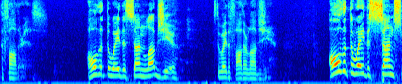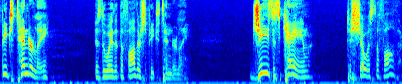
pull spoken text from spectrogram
the Father is. All that the way the Son loves you is the way the Father loves you. All that the way the Son speaks tenderly is the way that the Father speaks tenderly. Jesus came to show us the Father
